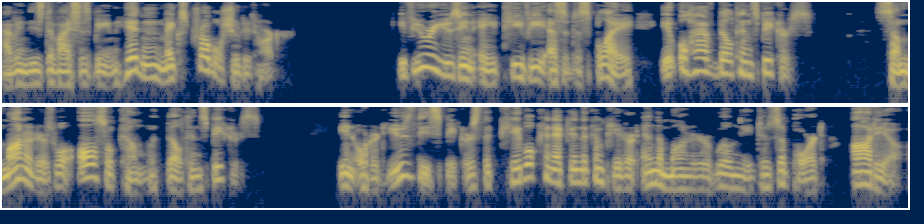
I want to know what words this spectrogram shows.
having these devices being hidden makes troubleshooting harder. If you are using a TV as a display, it will have built in speakers. Some monitors will also come with built in speakers. In order to use these speakers, the cable connecting the computer and the monitor will need to support audio.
